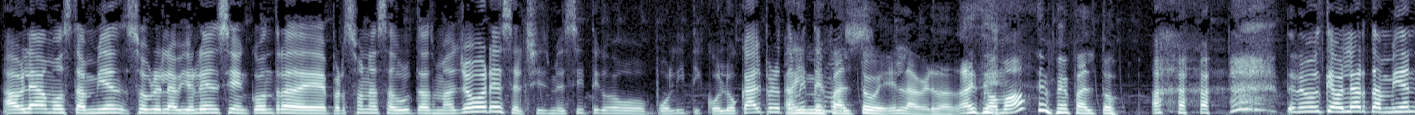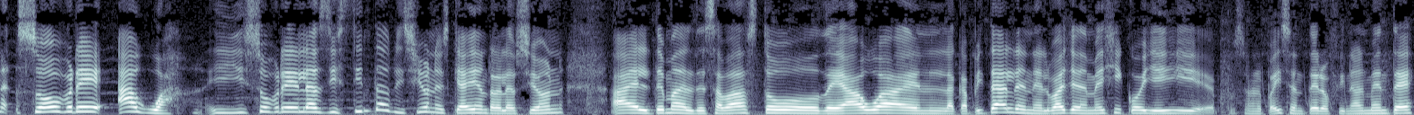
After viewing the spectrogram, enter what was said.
hablamos también sobre la violencia en contra de personas adultas mayores, el chismecito político local, pero también... Ay, me faltó, eh, la verdad. ¿Cómo? me faltó. tenemos que hablar también sobre agua y sobre las distintas visiones que hay en relación al tema del desabasto de agua en la capital, en el Valle de México y pues en el país entero finalmente.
